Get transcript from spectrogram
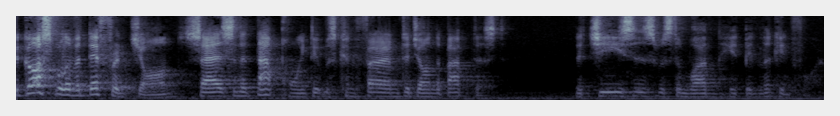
The Gospel of a different John says that at that point it was confirmed to John the Baptist that Jesus was the one he had been looking for.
